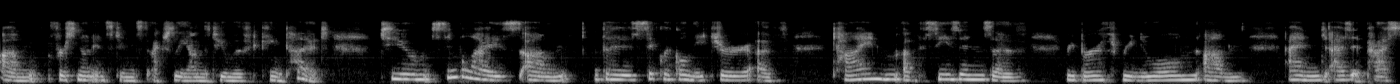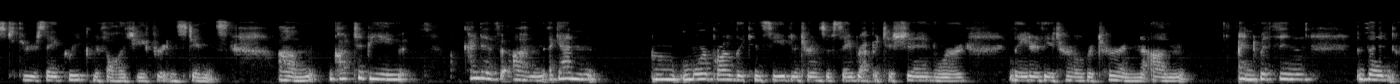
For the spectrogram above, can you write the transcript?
Um, first known instance actually on the tomb of King Tut, to symbolize um, the cyclical nature of time of the seasons of rebirth, renewal, um, and as it passed through, say, Greek mythology, for instance, um, got to be kind of, um, again, more broadly conceived in terms of, say, repetition or later the eternal return. Um, and within the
